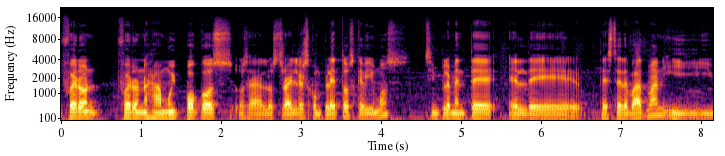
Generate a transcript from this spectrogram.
fueron, fueron ajá, muy pocos, o sea, los trailers completos que vimos. Simplemente el de, de este de Batman y,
